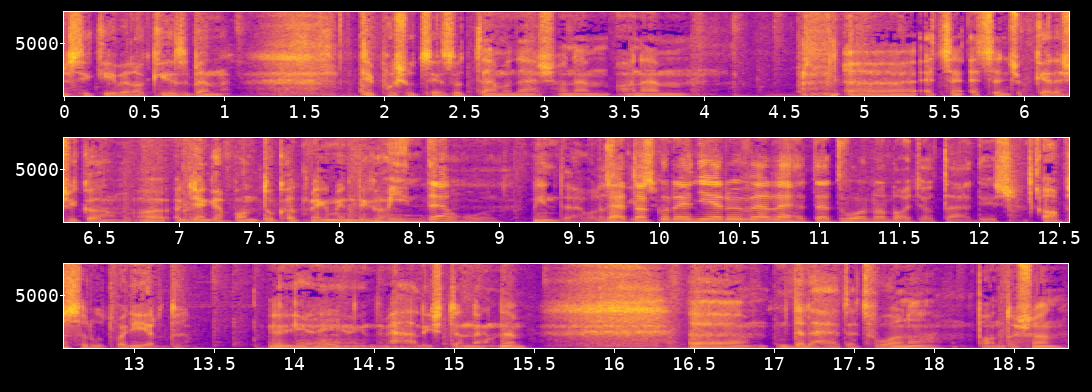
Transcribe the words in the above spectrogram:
szikével a kézben típusú célzott támadás, hanem, hanem Uh, egyszerűen, egyszerűen csak keresik a, a gyenge pontokat még mindig. A... Mindenhol? Mindenhol. Tehát akkor ennyi erővel lehetett volna nagyatád is. Abszolút, vagy érd. Hál' Istennek, nem? De lehetett volna, pontosan.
